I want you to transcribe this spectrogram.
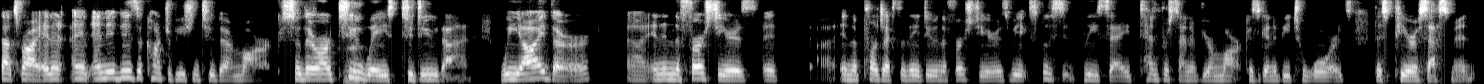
That's right. And, and, and it is a contribution to their mark. So there are two ways to do that. We either, uh, and in the first years, it, uh, in the projects that they do in the first year is we explicitly say 10% of your mark is going to be towards this peer assessment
